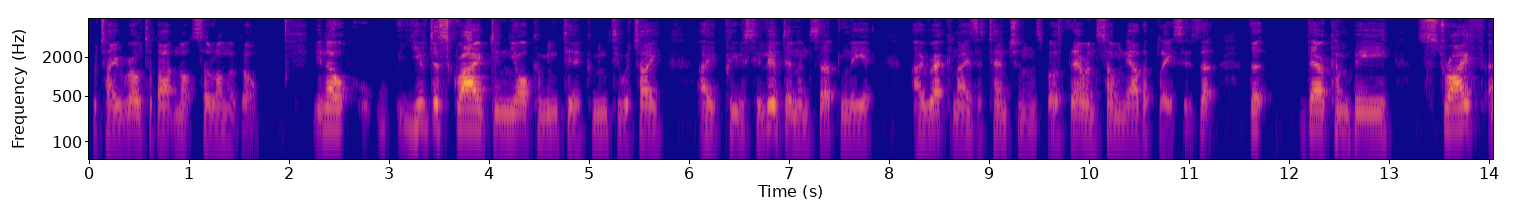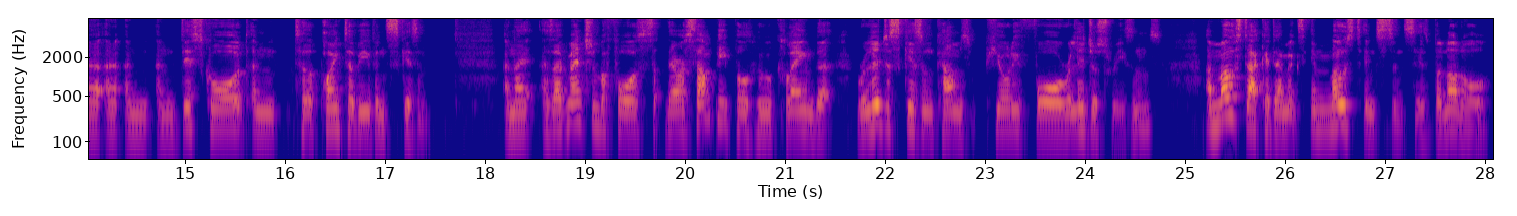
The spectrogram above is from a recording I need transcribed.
which I wrote about not so long ago. You know, you've described in your community, a community which I, I previously lived in, and certainly I recognize the tensions both there and so many other places, that, that there can be strife uh, and, and discord and to the point of even schism. And I, as I've mentioned before, there are some people who claim that religious schism comes purely for religious reasons. And most academics, in most instances, but not all,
